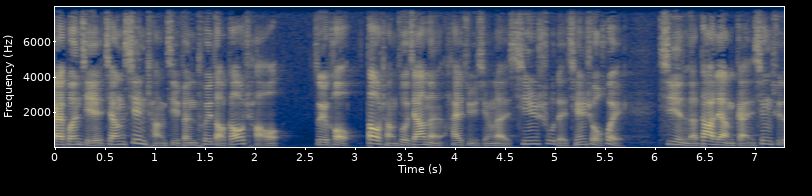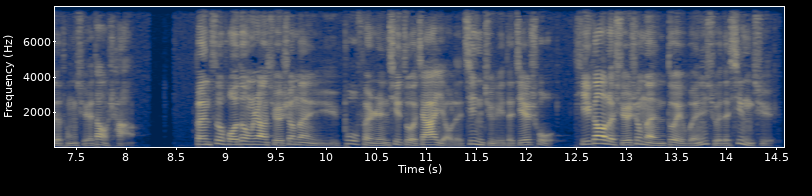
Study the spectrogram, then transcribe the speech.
该环节将现场气氛推到高潮。最后，到场作家们还举行了新书的签售会，吸引了大量感兴趣的同学到场。本次活动让学生们与部分人气作家有了近距离的接触，提高了学生们对文学的兴趣。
